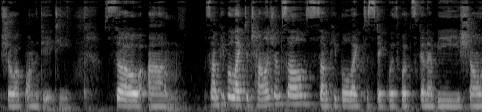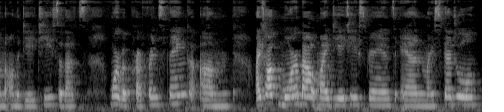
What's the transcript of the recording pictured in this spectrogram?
show up on the DAT. So um, some people like to challenge themselves. Some people like to stick with what's going to be shown on the DAT. So that's more of a preference thing. Um, I talk more about my DAT experience and my schedule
